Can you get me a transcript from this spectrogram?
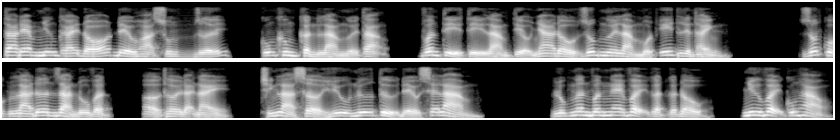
ta đem những cái đó đều hòa xuống dưới, cũng không cần làm người tặng, vân tỷ tỷ làm tiểu nha đầu giúp ngươi làm một ít liền thành. Rốt cuộc là đơn giản đồ vật, ở thời đại này, chính là sở hữu nữ tử đều sẽ làm. Lục Ngân Vân nghe vậy gật gật đầu, như vậy cũng hảo.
